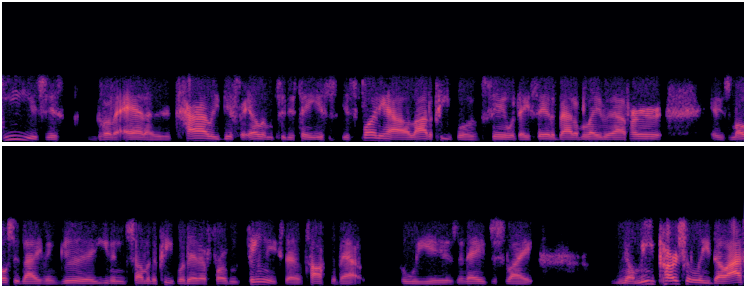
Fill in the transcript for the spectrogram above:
he is just going to add an entirely different element to this thing. It's it's funny how a lot of people have said what they said about him lately. I've heard it's mostly not even good. Even some of the people that are from Phoenix that have talked about who he is, and they just like, you know, me personally though, I've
